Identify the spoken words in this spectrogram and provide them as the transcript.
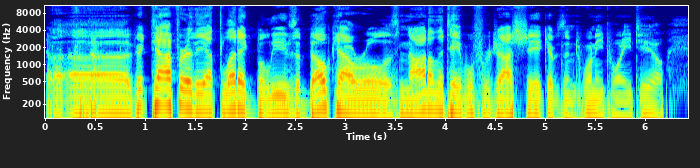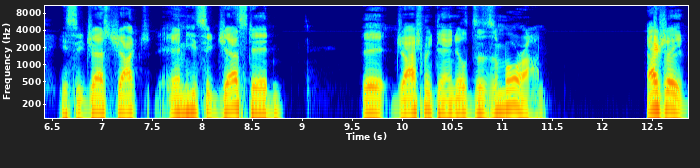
Uh, uh, Vic Tafur, of the Athletic, believes a bell cow rule is not on the table for Josh Jacobs in 2022. He suggests Josh, and he suggested that Josh McDaniels is a moron. Actually,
